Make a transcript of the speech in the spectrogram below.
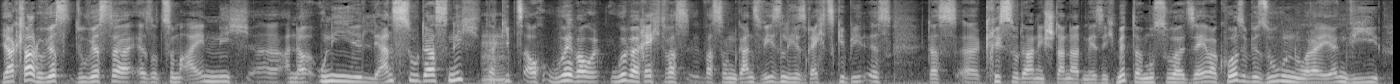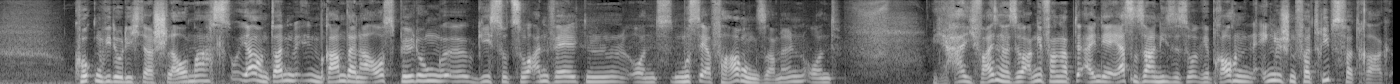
Ja klar, du wirst, du wirst da, also zum einen nicht, äh, an der Uni lernst du das nicht. Mhm. Da gibt's auch Urheber, Urheberrecht, was, was so ein ganz wesentliches Rechtsgebiet ist. Das äh, kriegst du da nicht standardmäßig mit. Da musst du halt selber Kurse besuchen oder irgendwie gucken, wie du dich da schlau machst. Ja, und dann im Rahmen deiner Ausbildung äh, gehst du zu Anwälten und musst Erfahrungen sammeln und ja, ich weiß nicht, als ich so angefangen habe, eine der ersten Sachen hieß es so, wir brauchen einen englischen Vertriebsvertrag.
